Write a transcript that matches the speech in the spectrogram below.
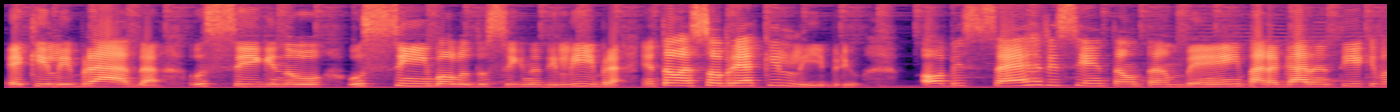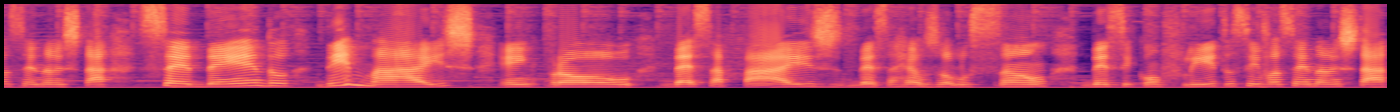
equilibrada, o signo, o símbolo do signo de Libra. Então, é sobre equilíbrio. Observe-se então também para garantir que você não está cedendo demais em prol dessa paz, dessa resolução desse conflito, se você não está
